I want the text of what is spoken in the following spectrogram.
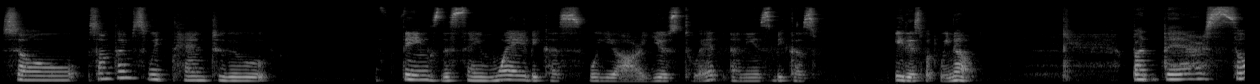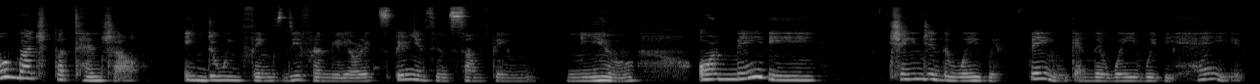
So sometimes we tend to do things the same way because we are used to it and it's because it is what we know. But there's so much potential in doing things differently or experiencing something new or maybe changing the way we think and the way we behave.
